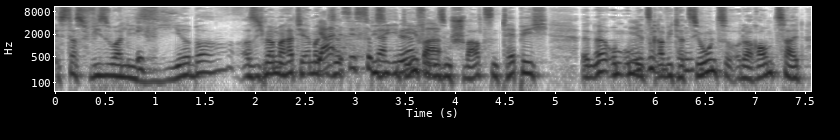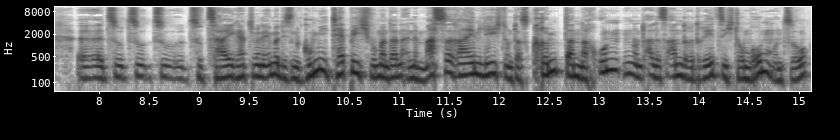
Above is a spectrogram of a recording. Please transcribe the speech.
Ist das visualisierbar? also ich meine, man hat ja immer Ja, diese, es diese Idee von hörbar. diesem schwarzen Teppich, äh, ne, um, um jetzt Mhm, Gravitation zu, oder Raumzeit äh, zu, zu, zu, zu zeigen, hat man ja immer diesen Gummiteppich, wo man dann eine Masse reinlegt und das krümmt dann nach unten und alles andere dreht sich drumrum und so.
